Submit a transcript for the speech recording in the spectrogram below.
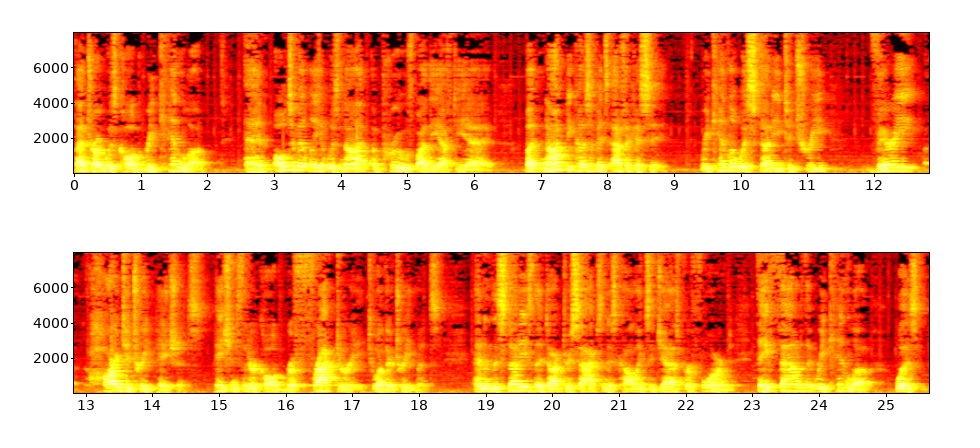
That drug was called Rekinla, and ultimately it was not approved by the FDA, but not because of its efficacy. Rekinla was studied to treat very hard to treat patients patients that are called refractory to other treatments. And in the studies that Dr. Saks and his colleagues at Jazz performed, they found that Rekinla was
